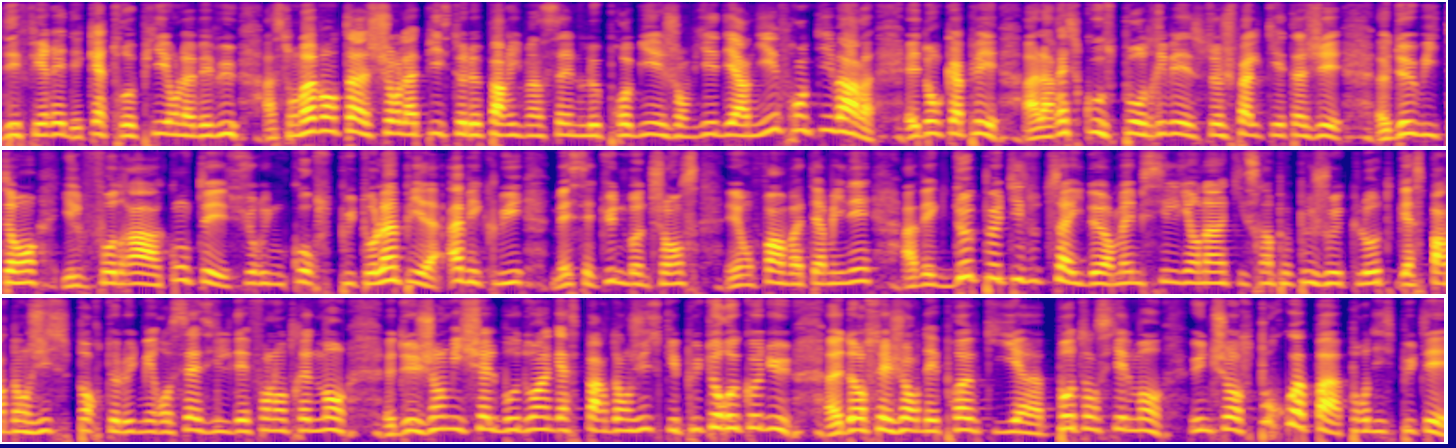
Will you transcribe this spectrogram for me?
déféré des quatre pieds. On l'avait vu à son avantage sur la piste de Paris-Vincennes le 1er janvier dernier. Franck Nivard est donc appelé à la rescousse pour driver ce cheval qui est âgé de 8 ans. Il faudra compter sur une course plutôt limpide avec lui, mais c'est une bonne chance. Et enfin, on va terminer avec deux petits outsiders, même s'il y en a un qui sera un peu plus joué que l'autre. Gaspard Dangis porte le numéro 16. Il défend l'entraînement de Jean-Michel Baudouin. Gaspard Dangis qui est plutôt reconnu dans ce genre d'épreuve, qui a potentiellement une chance, pourquoi pas, pour disputer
